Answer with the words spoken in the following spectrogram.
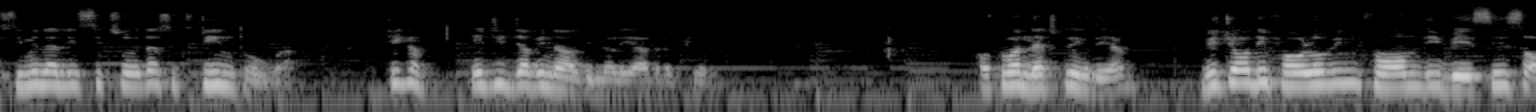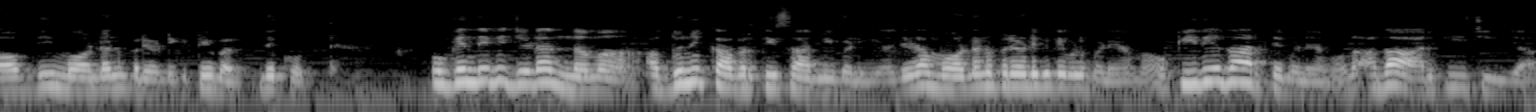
ਸਿਮਿਲਰਲੀ 6 ਹੋਏ ਤਾਂ 16th ਹੋਊਗਾ, ਠੀਕ ਆ? ਇਹ ਚੀਜ਼ਾਂ ਵੀ ਨਾਲ ਦੀ ਨਾਲ ਯਾਦ ਰੱਖਿਓ। ਉਸ ਤੋਂ ਬਾਅਦ ਨੈਕਸਟ ਦੇਖਦੇ ਆ which of the following form the basis of the modern periodic table ਦੇਖੋ ਉਹ ਕਹਿੰਦੇ ਵੀ ਜਿਹੜਾ ਨਵਾਂ ਆਧੁਨਿਕ ਆਵਰਤੀ ਸਾਰਣੀ ਬਣੀ ਆ, ਜਿਹੜਾ ਮਾਡਰਨ ਪੀਰੀਓਡਿਕ ਟੇਬਲ ਬਣਿਆ ਵਾ, ਉਹ ਕਿਹਦੇ ਆਧਾਰ ਤੇ ਬਣਿਆ ਵਾ? ਉਹਦਾ ਆਧਾਰ ਕੀ ਚੀਜ਼ ਆ?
